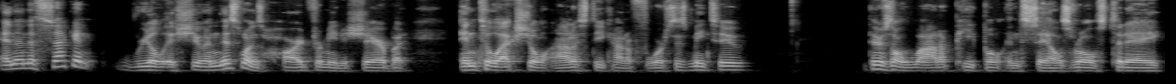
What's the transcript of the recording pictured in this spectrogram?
And then the second real issue and this one's hard for me to share but intellectual honesty kind of forces me to. There's a lot of people in sales roles today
